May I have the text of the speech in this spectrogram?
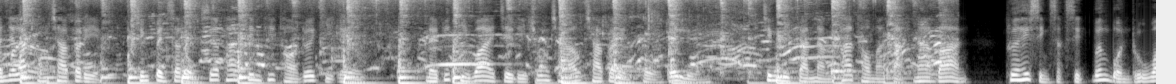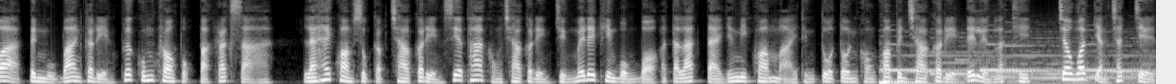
สัญลักษณ์ของชาวกะเหรี่ยง จึงเป็นสรงเสื้อผ้าสิ้นที่ทอด้วยกี่เอว ในพิธีไหว้เจดีย์ช่วงเช้าชาวกะเหรี่ยงโผล่ด้วยเหลือง จึงมีการนำผ้าทอมาตากหน้าบ้าน เพื่อให้สิ่งศักดิ์สิทธิ์เบื้องบนรู้ว่าเป็นหมู่บ้านกะเหรี่ยงเพื่อคุ้มครองปกปักรักษา และให้ความสุขกับชาวกะเหรี่ยงเสื้อผ้าของชาวกะเหรี่ยงจึงไม่ได้เพียงบ่งบอกอัตลักษณ์แต่ยังมีความหมายถึงตัวตนของความเป็นชาวกะเหรี่ยงได้เหลืองลัทธิเจ้าวัดอย่างชัดเจน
